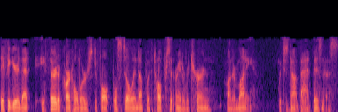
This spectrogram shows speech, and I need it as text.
They figure that a third of cardholders default, they'll still end up with 12% rate of return on their money, which is not bad business.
